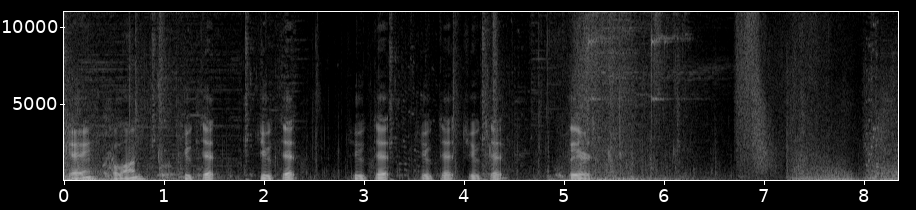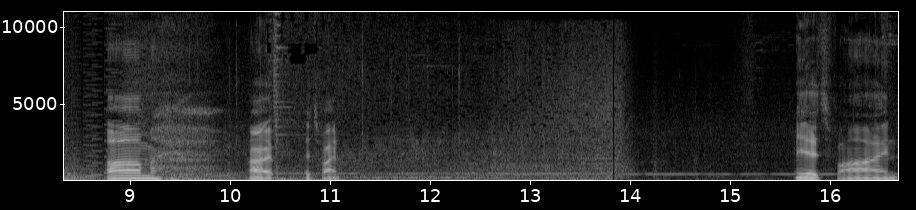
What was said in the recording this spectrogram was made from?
Okay, hold on. Juked it, juked it, juked it, juked it, juked it. Cleared. Um, all right, it's fine. It's fine.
